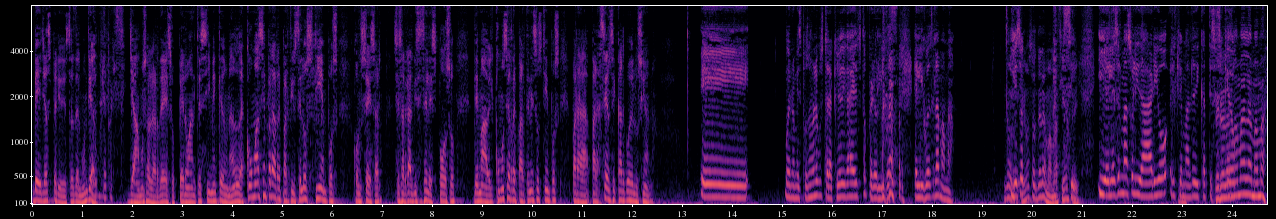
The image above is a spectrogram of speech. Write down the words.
bellas periodistas del mundial. ¿Qué le parece? Ya vamos a hablar de eso, pero antes sí me quedó una duda. ¿Cómo hacen para repartirse los tiempos con César? César Galvis es el esposo de Mabel. ¿Cómo se reparten esos tiempos para, para hacerse cargo de Luciano? Eh, bueno, a mi esposo no le gustaría que yo diga esto, pero el hijo es, el hijo es la mamá. No, Y los eso- hijos son de la mamá siempre. Sí. Y él es el más solidario, el que más dedica. se Pero la quedó- mamá, la mamá.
